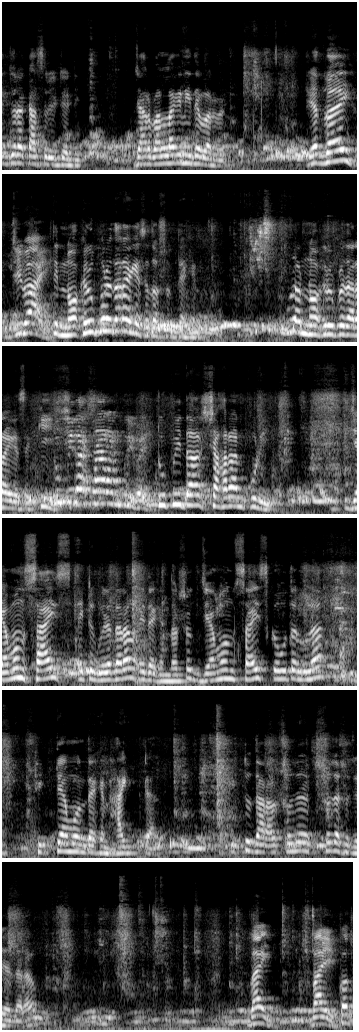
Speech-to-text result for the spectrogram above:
এক জোড়া কাসুরি টেডি। যার ভালো লাগে নিতে পারবেন। রিয়াদ ভাই জি ভাই। নখের উপরে দাঁড়ায় গেছে দর্শক দেখেন। পুরো নখের উপরে দাঁড়ায় গেছে কি? টুপিদার সাহারানপুরি ভাই। টুপিদার সাহারানপুরি। যেমন সাইজ একটু ঘুরে দাঁড়াও এই দেখেন দর্শক যেমন সাইজ কবুতরগুলা ঠিক তেমন দেখেন হাইটটা একটু দাঁড়াও সোজা সোজা সোজা দাঁড়াও। ভাই ভাই। কত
